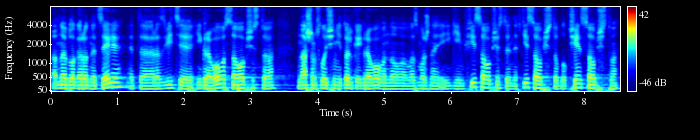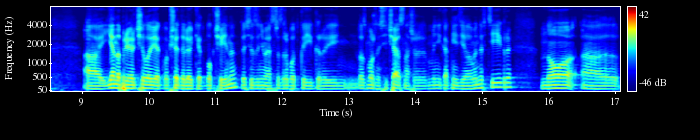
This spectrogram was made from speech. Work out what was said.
одной благородной цели – это развитие игрового сообщества, в нашем случае не только игрового, но, возможно, и геймфи сообщества, NFT сообщества, блокчейн сообщества. А, я, например, человек вообще далекий от блокчейна, то есть я занимаюсь разработкой игр, и, возможно, сейчас наши, мы никак не делаем NFT-игры, но а,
